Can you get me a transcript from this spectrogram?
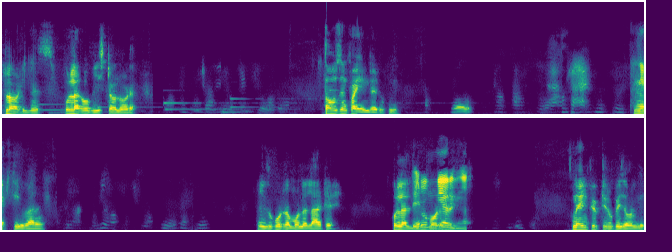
ஃப்ளோர் டிசைன்ஸ் ஃபுல்லாக ரூபி ஸ்டோனோட thousand five hundred rupees next இது பாருங்க. இது கூட ரொம்ப நல்லா இருக்கு. ஃபுல்லாக லீஃப் உண்மையா மாடல் இருக்குங்க nine fifty rupees only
